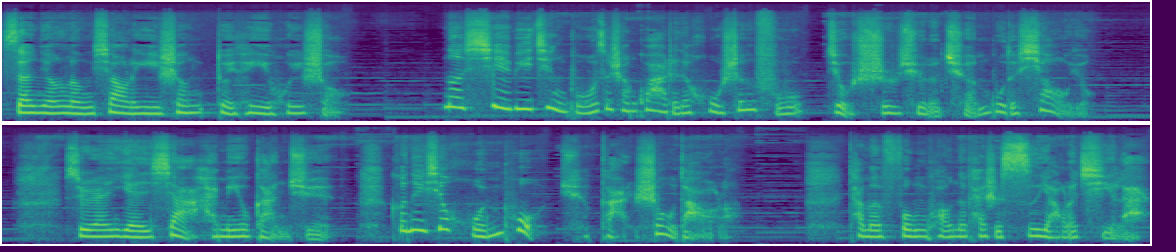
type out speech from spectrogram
三娘冷笑了一声，对他一挥手，那谢必竟脖子上挂着的护身符就失去了全部的效用。虽然眼下还没有感觉，可那些魂魄却感受到了，他们疯狂的开始撕咬了起来。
